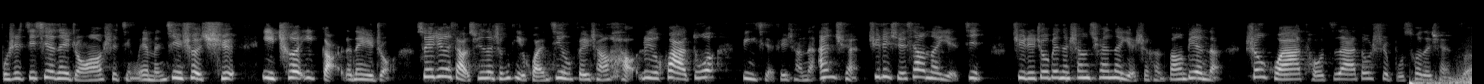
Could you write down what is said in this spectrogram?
不是机器的那种哦，是警卫门禁社区，一车一杆的那一种。所以这个小区呢整体环境非常好，绿化多，并且非常的安全，距离学校呢也近。距离周边的商圈呢也是很方便的，生活啊、投资啊都是不错的选择。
